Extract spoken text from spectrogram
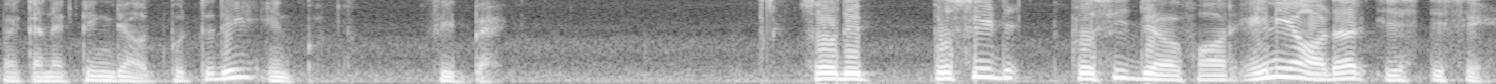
by connecting the output to the input feedback. So, the proceed procedure for any order is the same.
